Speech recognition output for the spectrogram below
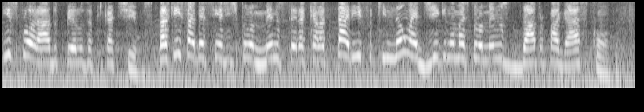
explorado pelos aplicativos. Para quem sabe assim a gente pelo menos ter aquela tarifa que não é digna, mas pelo menos dá para pagar as contas.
